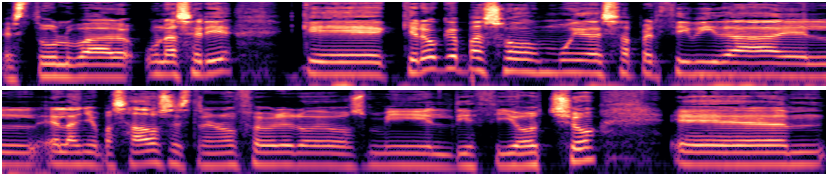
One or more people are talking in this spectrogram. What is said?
Stuhlbarg, una serie que creo que pasó muy desapercibida el, año pasado, se estrenó en febrero de 2010 18, eh,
